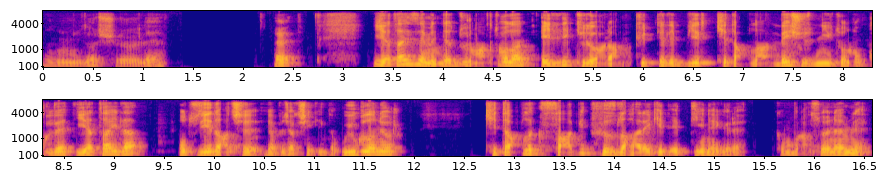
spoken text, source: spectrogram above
Konumuza şöyle. Evet. Yatay zeminde durmakta olan 50 kilogram kütleli bir kitapla 500 Newton'luk kuvvet yatayla 37 açı yapacak şekilde uygulanıyor. Kitaplık sabit hızla hareket ettiğine göre. Bakın burası önemli.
